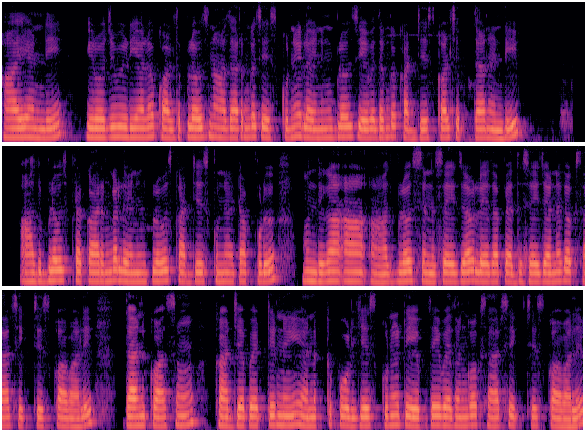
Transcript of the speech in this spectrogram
హాయ్ అండి. ఈరోజు వీడియోలో కొలత బ్లౌజ్ని ఆధారంగా చేసుకుని లైనింగ్ బ్లౌజ్ ఏ విధంగా కట్ చేసుకోవాలో చెప్తానండి. ఆది బ్లౌజ్ ప్రకారంగా లైనింగ్ బ్లౌజ్ కట్ చేసుకునేటప్పుడు ముందుగా ఆ ఆది బ్లౌజ్ చిన్న సైజా లేదా పెద్ద సైజు అనేది ఒకసారి చెక్ చేసుకోవాలి. దానికోసం కర్జాపెట్టిని వెనక్కి ఫోల్డ్ చేసుకుని టేప్తో ఈ విధంగా ఒకసారి చెక్ చేసుకోవాలి.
